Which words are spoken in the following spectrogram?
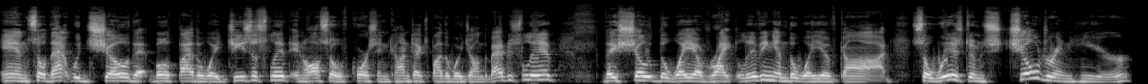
And so that would show that both by the way Jesus lived and also, of course, in context by the way John the Baptist lived, they showed the way of right living and the way of God. So wisdom's children here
